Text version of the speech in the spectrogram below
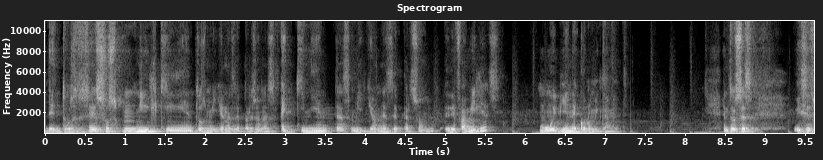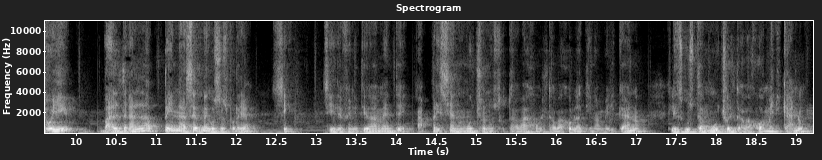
De entonces esos 1.500 millones de personas, hay 500 millones de personas, de familias, muy bien económicamente. Entonces, dices, oye, ¿valdrá la pena hacer negocios por allá? Sí, sí, definitivamente. Aprecian mucho nuestro trabajo, el trabajo latinoamericano. Les gusta mucho el trabajo americano.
